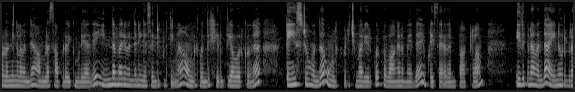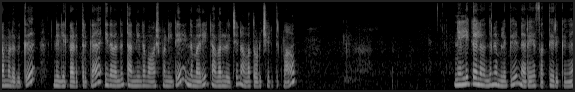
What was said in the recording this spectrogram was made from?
குழந்தைங்கள வந்து ஆம்லா சாப்பிட வைக்க முடியாது. இந்த மாதிரி வந்து நீங்கள் செஞ்சு கொடுத்தீங்கன்னா அவங்களுக்கு வந்து ஹெல்த்தியாகவும் இருக்குங்க. டேஸ்ட்டும் வந்து உங்களுக்கு பிடிச்ச மாதிரி இருக்கும். இப்போ வாங்க நம்ம இதை எப்படி செய்கிறதுன்னு பார்க்கலாம். இதுக்கு நான் வந்து ஐநூறு கிராம் அளவுக்கு நெல்லிக்காய் எடுத்திருக்கேன். இதை வந்து தண்ணியில் வாஷ் பண்ணிவிட்டு இந்த மாதிரி டவல் வச்சு நல்லா தொடச்சி எடுத்துக்கலாம். நெல்லிக்காயில் வந்து நம்மளுக்கு நிறைய சத்து இருக்குங்க.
